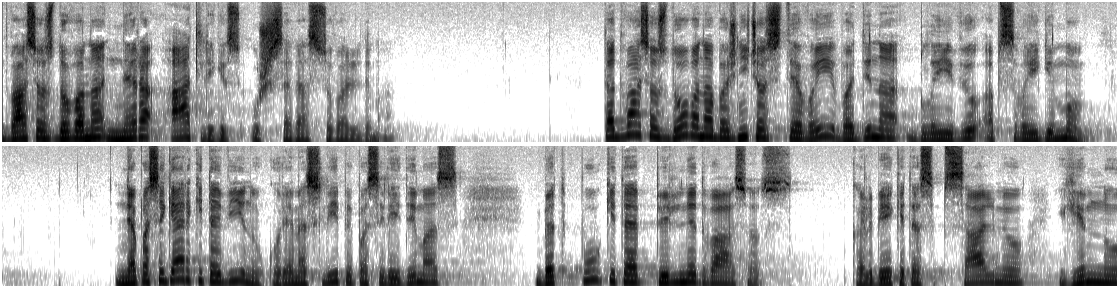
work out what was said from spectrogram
Dvasios dovana nėra atlygis už savęs suvaldymą. Ta dvasios dovana bažnyčios tėvai vadina blaiviu apsvaigimu. Nepasigerkite vynų, kuriame slypi pasileidimas, bet būkite pilni dvasios. Kalbėkite psalmių, himnų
